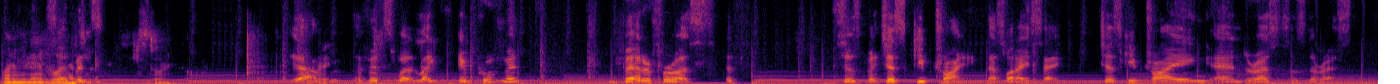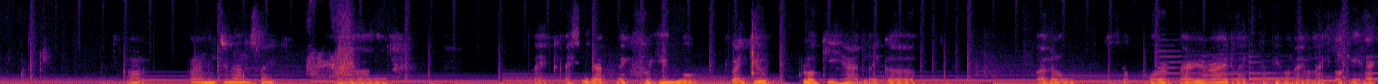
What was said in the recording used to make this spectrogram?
But I mean, everyone if has a story. yeah, Right. if it's what like improvement, better for us. If just but just keep trying. That's what I say. Just keep trying, and the rest is the rest. Uh, but I mean, to be honest, like, uh, like I see that, like for you, like you, Loki had like a a little support barrier, right? Like for people that were like, okay, like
